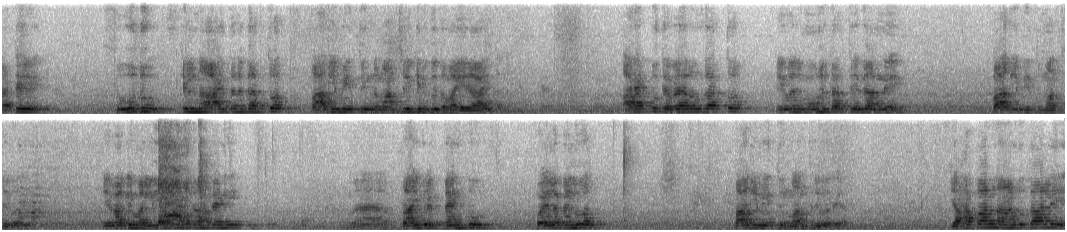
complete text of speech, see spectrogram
රටේ සූදු කිලින ආයතන ගත්තොත් පාර්ලිමේන්තුවේ ඉන්න මන්ත්‍රී කෙනෙකු තමයි ඒ ආයතන. අරක්කු තැබෑරුම් ගත්තොත් ඒ වගේ මූලිකත්වය ගන්නේ පාර්ලිමේන්තු මන්ත්‍රීවරු. ඒ වගේම ලීසින් කම්පැනි ප්‍රයිවට් බැංකු හොයලා බැලුවොත් පාර්ලිමේන්තු මන්ත්‍රීවරයා යහපාලන ආණ්ඩු කාලේ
